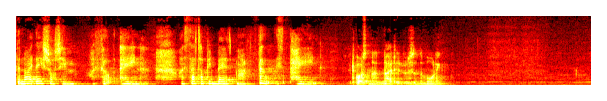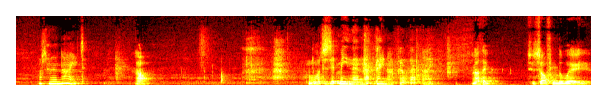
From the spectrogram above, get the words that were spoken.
The night they shot him, I felt the pain. I sat up in bed and I felt this pain. It wasn't at night, it was in the morning. Not in the night. No. What did it mean then, that pain I felt that night? Nothing. It's often the way.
